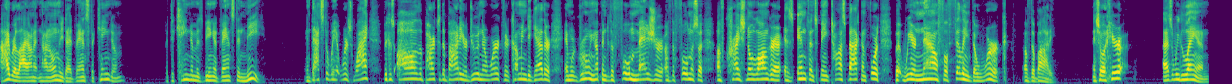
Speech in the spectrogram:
I rely on it not only to advance the kingdom, but the kingdom is being advanced in me. And that's the way it works. Why? Because all the parts of the body are doing their work. They're coming together, and we're growing up into the full measure of the fullness of, of Christ, no longer as infants being tossed back and forth, but we are now fulfilling the work of the body. And so, here, as we land,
